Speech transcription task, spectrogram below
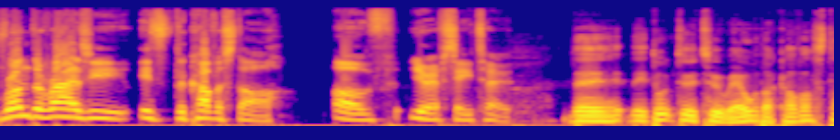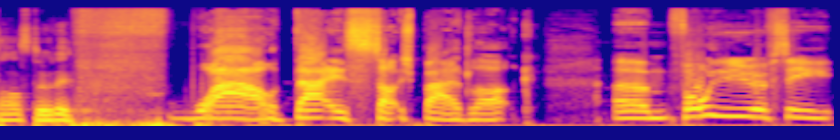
Ronda Rousey is the cover star of UFC 2. They they don't do too well with their cover stars, do they? Wow, that is such bad luck. Um, for all the UFC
